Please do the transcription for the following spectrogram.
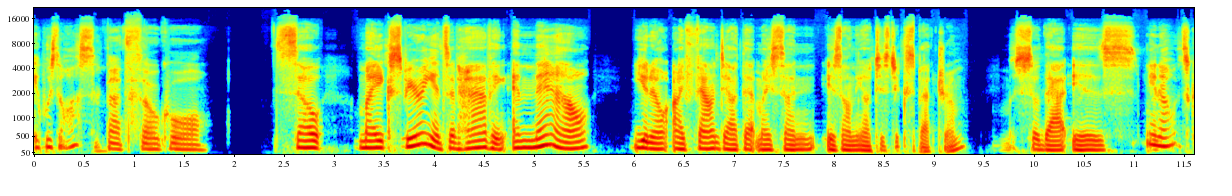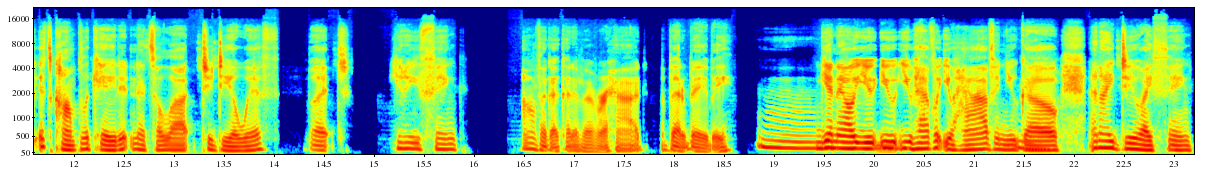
it was awesome. That's so cool. So my experience of having, and now, you know, I found out that my son is on the autistic spectrum. So that is, you know, it's it's complicated and it's a lot to deal with. But you know, you think, I don't think I could have ever had a better baby. Mm. You know, you you you have what you have, and you go. And I do. I think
